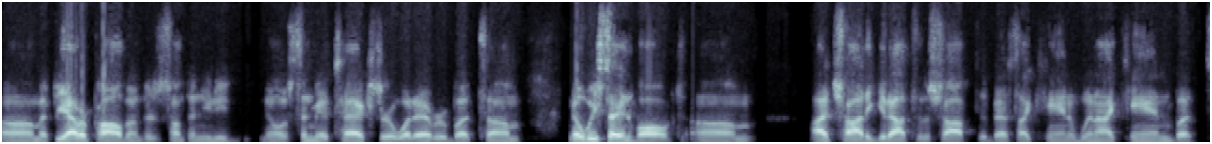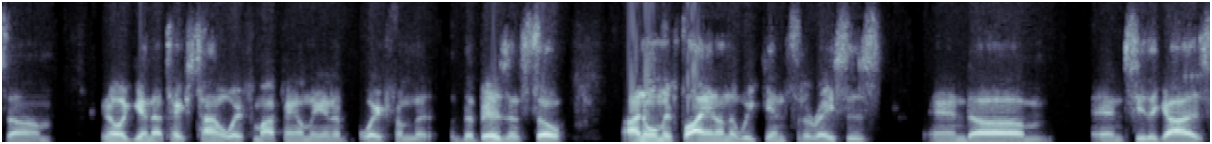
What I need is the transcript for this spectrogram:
um, if you have a problem, if there's something you need, you know, send me a text or whatever. But um, you know, we stay involved. Um, I try to get out to the shop the best I can and when I can, but um, you know, again, that takes time away from my family and away from the the business. So I normally fly in on the weekends to the races and um, and see the guys,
